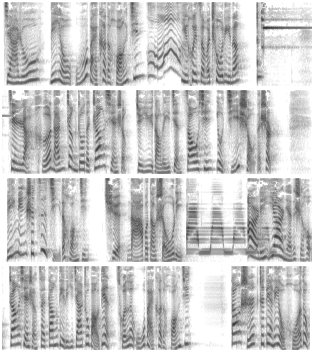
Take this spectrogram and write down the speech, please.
假如你有五百克的黄金，你会怎么处理呢？近日啊，河南郑州的张先生就遇到了一件糟心又棘手的事儿。明明是自己的黄金，却拿不到手里。二零一二年的时候，张先生在当地的一家珠宝店存了五百克的黄金。当时这店里有活动，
